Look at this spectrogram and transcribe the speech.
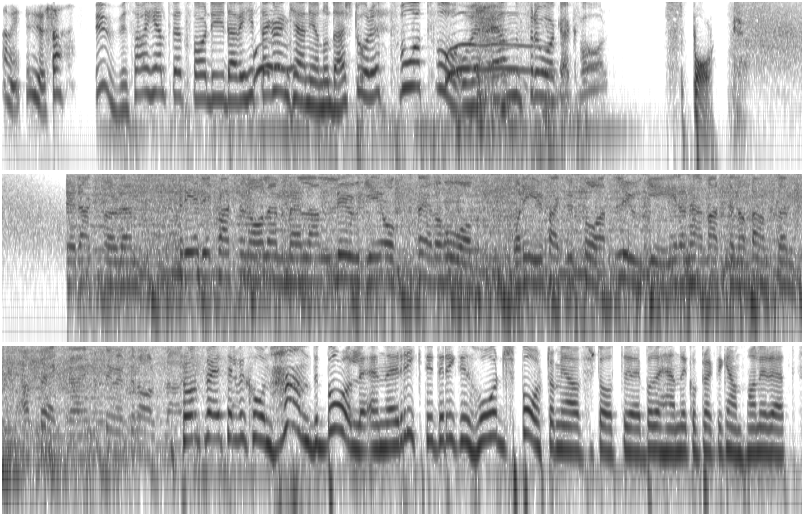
Ja, men USA. USA är helt rätt svar. Det är ju där vi hittar Grand Canyon och där står det 2-2 och vi har en fråga kvar. Sport. Det är dags för den tredje kvartsfinalen mellan Lugi och Sävehof. Och det är ju faktiskt så att Lugi i den här matchen har chansen att säkra en semifinalplats. Från Sveriges Television, handboll, en riktigt, riktigt hård sport om jag har förstått eh, både Henrik och praktikant Malin rätt.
